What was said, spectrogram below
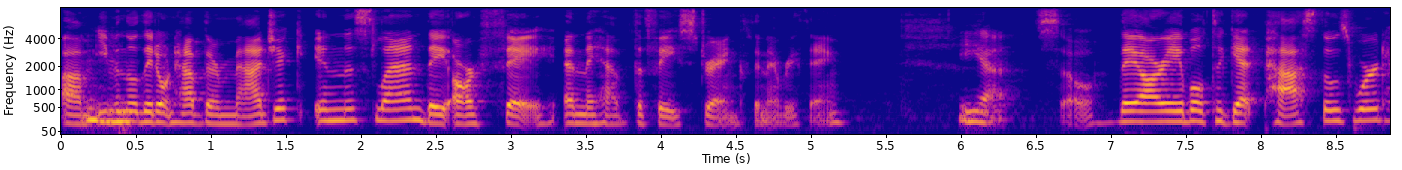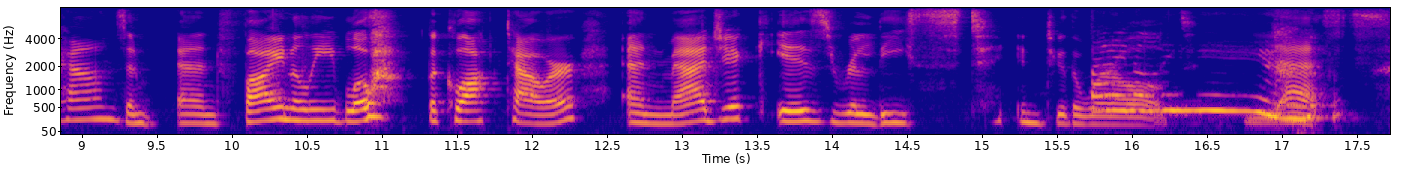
Um, Even Mhm. though they don't have their magic in this land, they are Fey, and they have the Fey strength and everything. Yeah. So they are able to get past those Wyrdhounds and and finally blow up the clock tower, and magic is released into the world. Finally. Yes.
